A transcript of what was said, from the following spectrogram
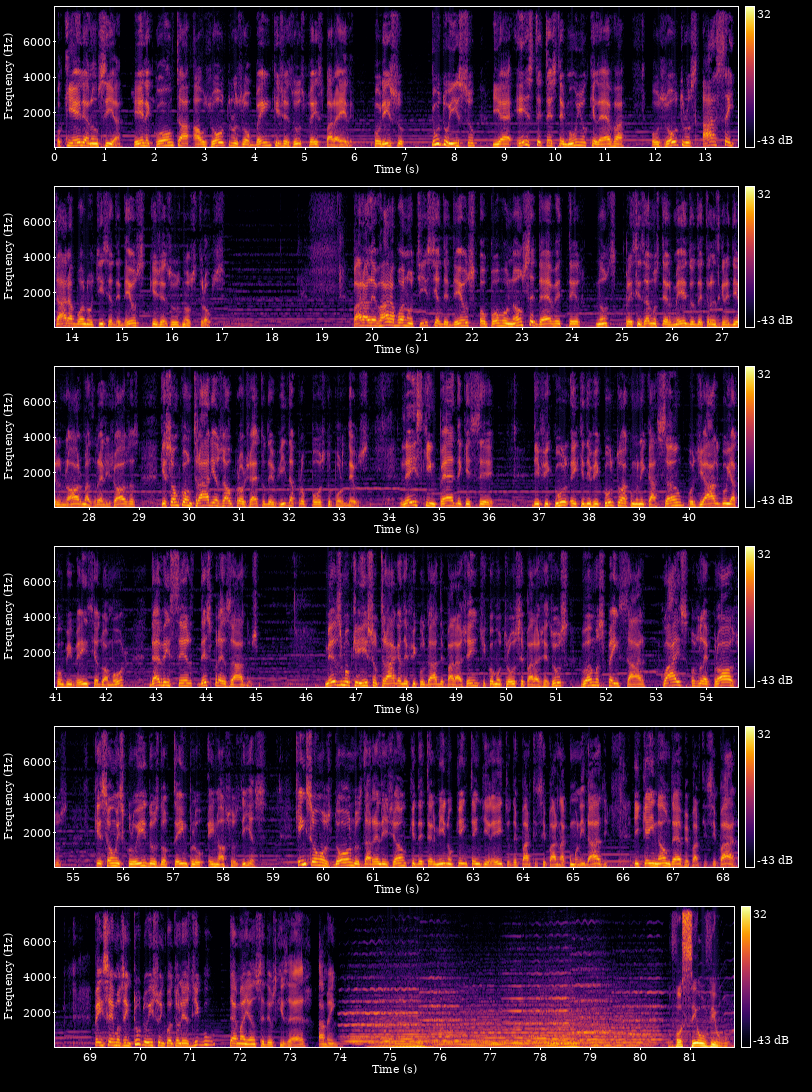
o que ele anuncia, ele conta aos outros o bem que Jesus fez para ele. Por isso, tudo isso e é este testemunho que leva os outros a aceitar a boa notícia de Deus que Jesus nos trouxe. Para levar a boa notícia de Deus, o povo não se deve ter, não precisamos ter medo de transgredir normas religiosas que são contrárias ao projeto de vida proposto por Deus. Leis que impedem que se e que dificultam a comunicação, o diálogo e a convivência do amor devem ser desprezados. Mesmo que isso traga dificuldade para a gente, como trouxe para Jesus, vamos pensar quais os leprosos que são excluídos do templo em nossos dias? Quem são os donos da religião que determinam quem tem direito de participar na comunidade e quem não deve participar? Pensemos em tudo isso enquanto eu lhes digo. Até amanhã, se Deus quiser. Amém. Você ouviu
